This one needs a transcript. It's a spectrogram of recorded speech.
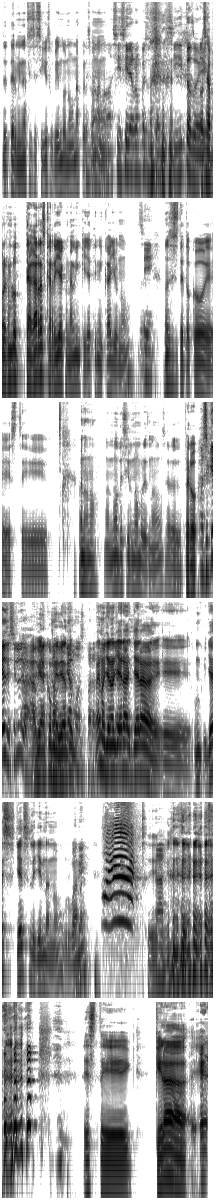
determinar si se sigue subiendo o no una persona, ¿no? ¿no? Sí, sí, le rompe sus besitos, güey. o sea, por ejemplo, te agarras carrilla con alguien que ya tiene callo, ¿no? Sí. No sé si te tocó, este... Bueno, no, no, decir nombres, ¿no? O sea, pero... O si quieres decirlo... Había comediantes... Bueno, ya, ya era, ya era, eh, ya, es, ya es leyenda, ¿no? Urbana. Sí. Ah, este que era, e,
